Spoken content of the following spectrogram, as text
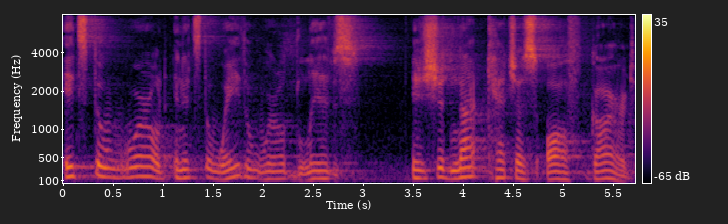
It's the world, and it's the way the world lives it should not catch us off guard.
